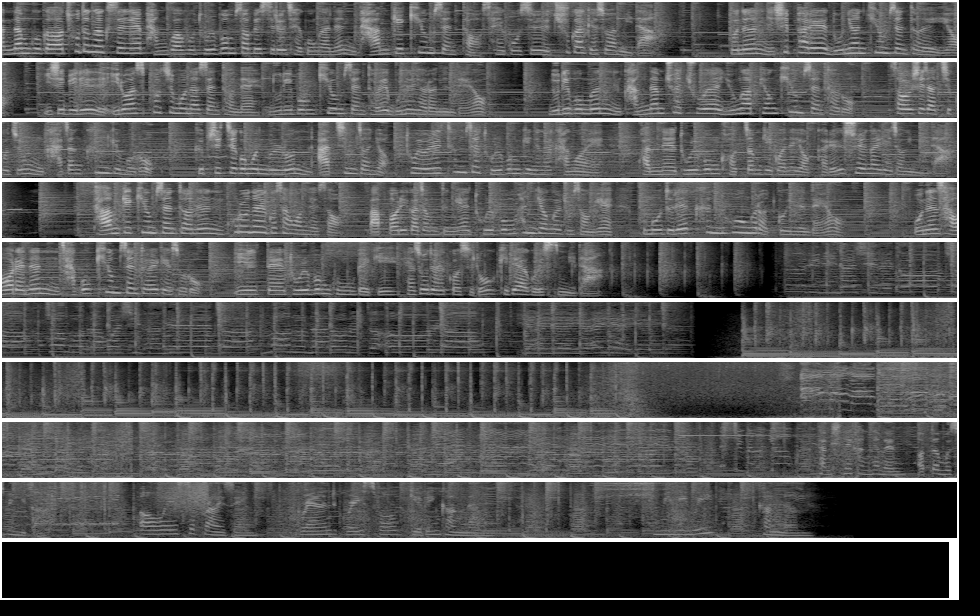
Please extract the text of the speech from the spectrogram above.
강남구가 초등학생의 방과 후 돌봄 서비스를 제공하는 다함께 키움센터 세 곳을 추가 개소합니다. 구는 18일 노년 키움센터에 이어 21일 일원 스포츠문화센터 내 누리봄 키움센터의 문을 열었는데요. 누리봄은 강남 최초의 융합형 키움센터로 서울시 자치구 중 가장 큰 규모로 급식 제공은 물론 아침, 저녁, 토요일 틈새 돌봄 기능을 강화해 관내 돌봄 거점 기관의 역할을 수행할 예정입니다. 다함께 키움센터는 코로나19 상황에서 맞벌이 가정 등의 돌봄 환경을 조성해 부모들의 큰 호응을 얻고 있는데요. 오는 4월에는 자고 키움센터의 개소로 이 일대 돌봄 공백이 해소될 것으로 기대하고 있습니다. 당신의 강남은 어떤 모습입니까? Always surprising. Grand, graceful, giving Gangnam. Mimiwi, Gangnam.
